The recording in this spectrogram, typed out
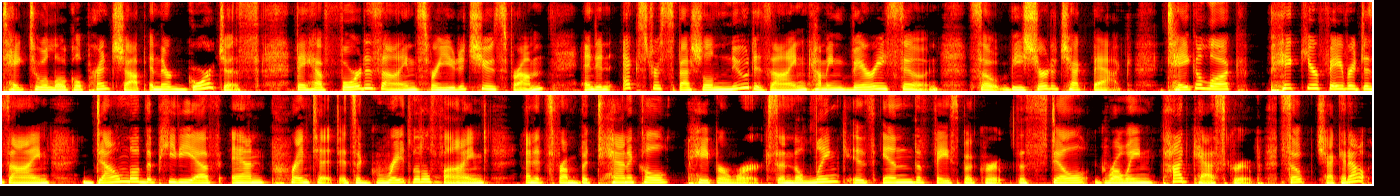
take to a local print shop. And they're gorgeous. They have four designs for you to choose from and an extra special new design coming very soon. So be sure to check back. Take a look pick your favorite design, download the PDF and print it. It's a great little find and it's from Botanical Paperworks. And the link is in the Facebook group, the Still Growing Podcast group. So check it out.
